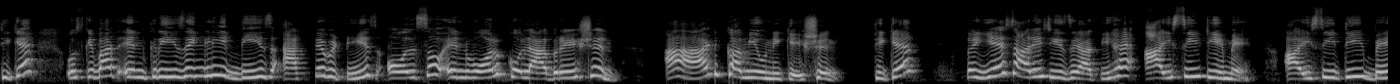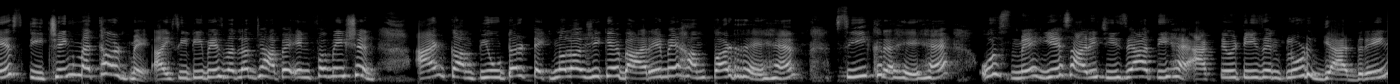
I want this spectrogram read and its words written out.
ठीक है? उसके बाद increasingly these activities also involve collaboration and communication ठीक है? तो ये सारी चीज़ें आती है आईसीटी में। आईसीटी बेस्ड टीचिंग मेथड में। आईसीटी बेस्ड मतलब जहाँ पे इंफॉर्मेशन एंड कंप्यूटर टेक्नोलॉजी के बारे में हम पढ़ रहे हैं, सीख रहे हैं, उसमें ये सारी चीज़ें आती हैं। Activities include gathering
